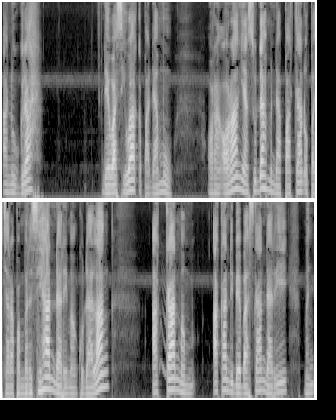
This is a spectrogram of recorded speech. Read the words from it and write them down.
anugerah Dewa Siwa kepadamu. Orang-orang yang sudah mendapatkan upacara pembersihan dari Mangku Dalang akan mem, akan dibebaskan dari men,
